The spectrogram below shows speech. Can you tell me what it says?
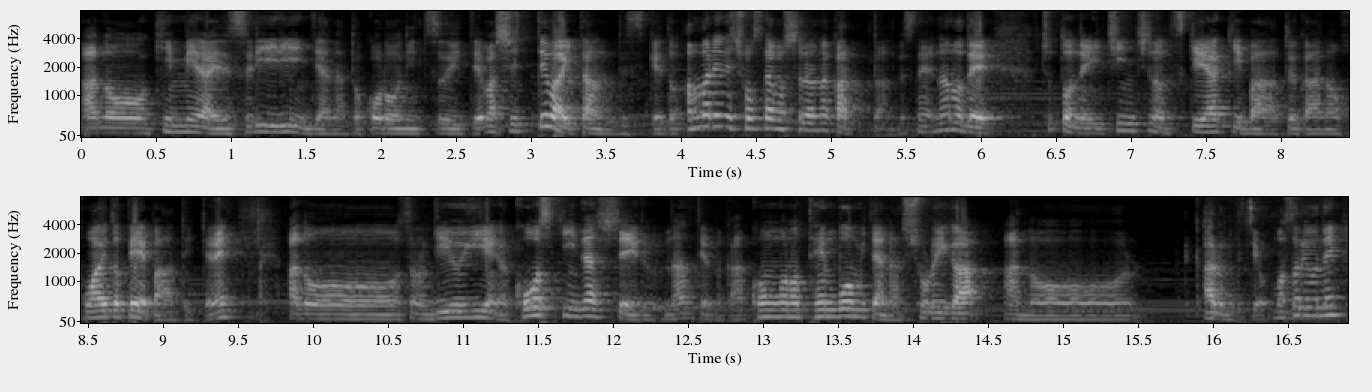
あの、近未来で 3D みたいなところについては知ってはいたんですけど、あまりね、詳細は知らなかったんですね。なので、ちょっとね、一日の付け焼き場というか、あの、ホワイトペーパーって言ってね、あのーその、義勇義元が公式に出している、なんていうのか、今後の展望みたいな書類が、あのーあるんですよ。まあ、それをね、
